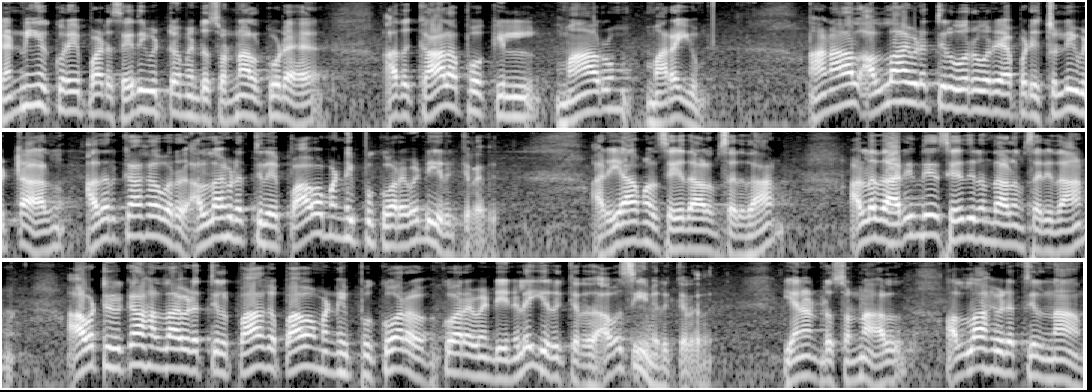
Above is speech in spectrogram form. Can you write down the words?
கண்ணிய குறைபாடு செய்துவிட்டோம் என்று சொன்னால் கூட அது காலப்போக்கில் மாறும் மறையும். ஆனால் அல்லாஹ்விடத்தில் ஒருவரை அப்படி சொல்லிவிட்டால் அதற்காக அவர் அல்லாஹ்விடத்திலே பாவ மன்னிப்பு கோர வேண்டி இருக்கிறது. அறியாமல் செய்தாலும் சரிதான் அல்லது அறிந்தே செய்திருந்தாலும் சரிதான் அவற்றிற்காக அல்லாவிடத்தில் பாக பாவ மன்னிப்பு கோர கோர வேண்டிய நிலை இருக்கிறது அவசியம் இருக்கிறது. ஏனென்று சொன்னால் அல்லாஹ்விடத்தில் நாம்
